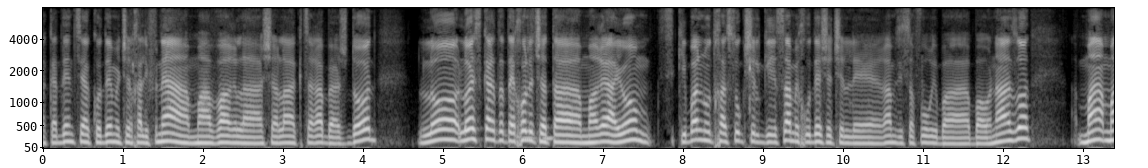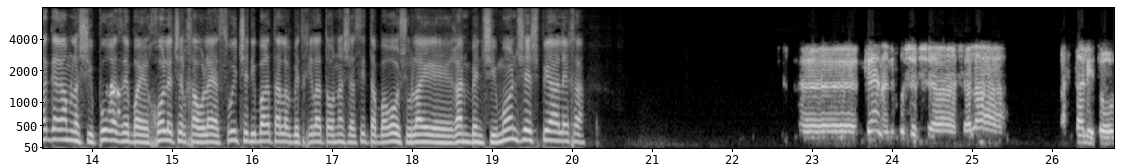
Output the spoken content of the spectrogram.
הקדנציה הקודמת שלך לפני המעבר לשאלה הקצרה באשדוד. לא, לא הזכרת את היכולת שאתה מראה היום, קיבלנו אותך סוג של גרסה מחודשת של רמזי ספורי בעונה הזאת. מה, מה גרם לשיפור הזה ביכולת שלך? אולי הסוויץ' שדיברת עליו בתחילת העונה שעשית בראש, אולי רן בן שמעון שהשפיע עליך? כן, אני חושב שהשאלה עשתה לי טוב,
